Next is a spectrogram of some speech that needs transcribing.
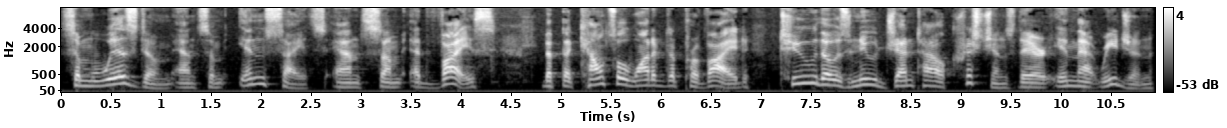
some wisdom and some insights and some advice that the council wanted to provide to those new Gentile Christians there in that region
